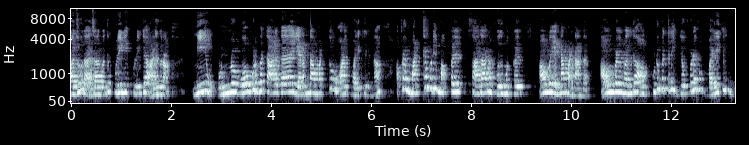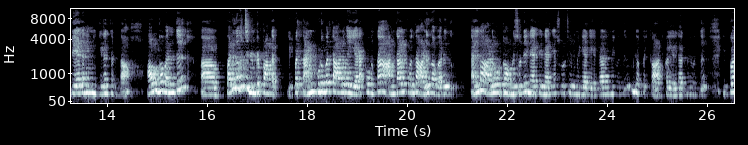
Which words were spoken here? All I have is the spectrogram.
மசூர் அஜார் வந்து குலுங்கி குலுங்கி அழுகுறான். நீ ஒன்னு உன் குடும்பத்து ஆளுக இறந்தா மட்டும் உனக்கு வலிக்குதுன்னா அப்புறம் மற்றபடி மக்கள் சாதாரண பொதுமக்கள் அவங்க என்ன பண்ணாங்க? அவங்க வந்து அவங்க குடும்பத்துல எவ்வளவு வலியும் வேதனையும் இருந்திருந்தா அவங்க வந்து ஆஹ், பரிதவிச்சு நின்றுப்பாங்க. இப்ப தன் குடும்பத்து ஆளுகை இறக்கவும் தான் அந்த ஆளுக்கு வந்து அழுக வருது. நல்லா அழுகட்டும் அப்படின்னு சொல்லி நேற்று நிறைய சோசியல் மீடியால எல்லாருமே வந்து மிகப்பெரிய ஆட்கள் எல்லாருமே வந்து இப்ப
